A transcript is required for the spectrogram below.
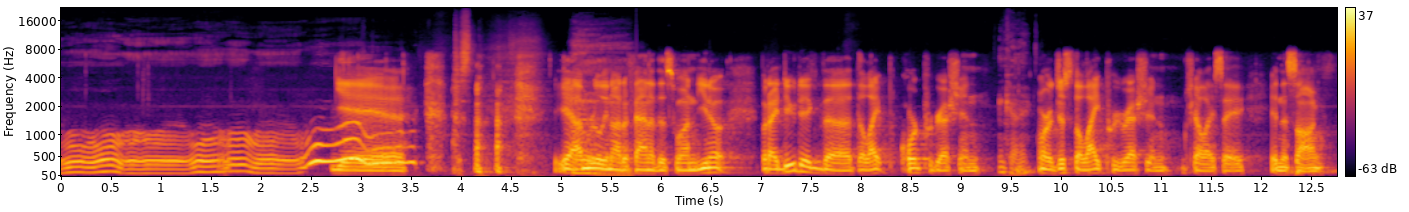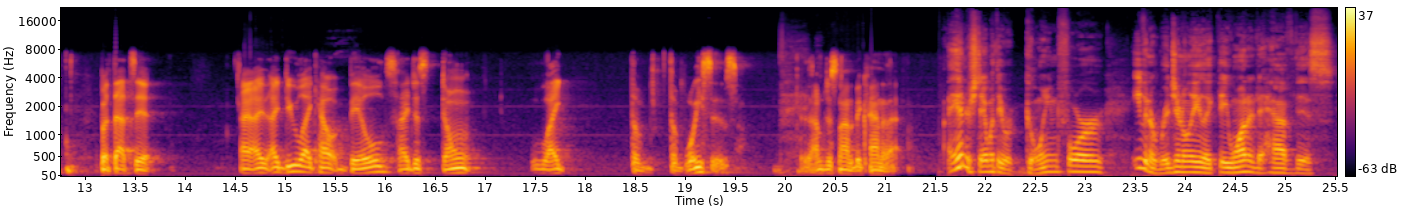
Yeah. Yeah, I'm really not a fan of this one. You know, but I do dig the the light chord progression. Okay. Or just the light progression, shall I say, in the song. But that's it. I, I- I do like how it builds. I just don't like the the voices. I'm just not a big fan of that. I understand what they were going for. Even originally, like they wanted to have this,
